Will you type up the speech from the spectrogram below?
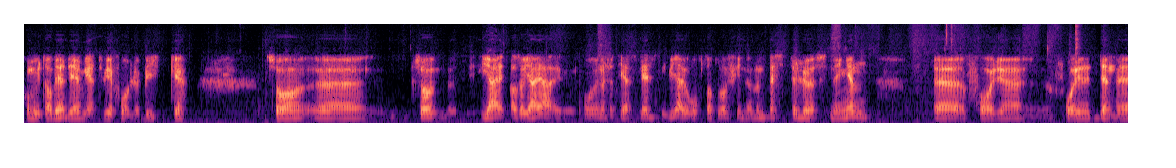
komme ut av det, det vet vi foreløpig ikke. Så, øh, så jeg, altså jeg og universitetsledelsen vi er jo opptatt av å finne den beste løsningen øh, for øh, for denne,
